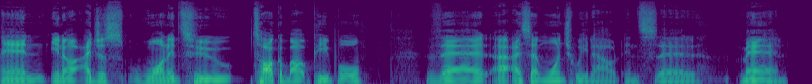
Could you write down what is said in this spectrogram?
and you know i just wanted to talk about people that I, I, sent one tweet out and said man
